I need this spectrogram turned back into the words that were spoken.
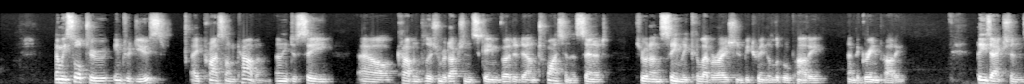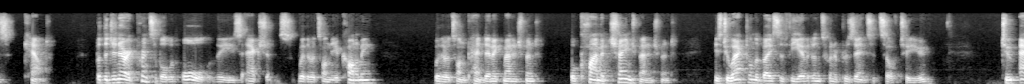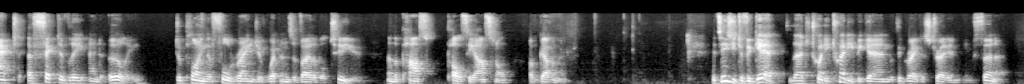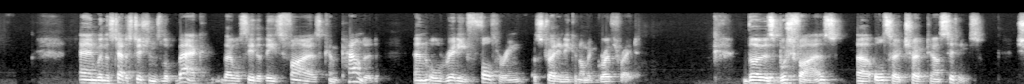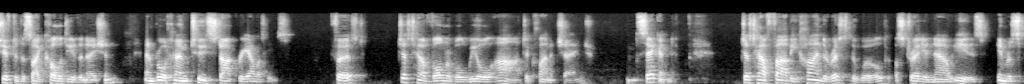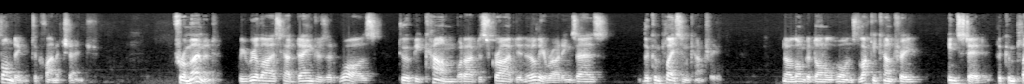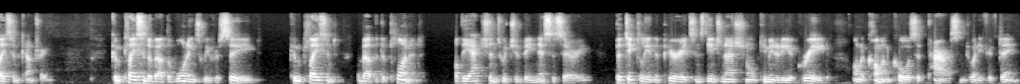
And we sought to introduce a price on carbon, only to see our carbon pollution reduction scheme voted down twice in the Senate through an unseemly collaboration between the Liberal Party and the Green Party. These actions count. But the generic principle with all these actions, whether it's on the economy, whether it's on pandemic management or climate change management, is to act on the basis of the evidence when it presents itself to you, to act effectively and early, deploying the full range of weapons available to you and the past policy arsenal of government. It's easy to forget that 2020 began with the Great Australian Inferno. And when the statisticians look back, they will see that these fires compounded an already faltering Australian economic growth rate. Those bushfires uh, also choked our cities, shifted the psychology of the nation and brought home two stark realities. First, just how vulnerable we all are to climate change. And second, just how far behind the rest of the world Australia now is in responding to climate change. For a moment, we realised how dangerous it was to have become what I've described in earlier writings as the complacent country. No longer Donald Horne's lucky country, instead the complacent country. Complacent about the warnings we've received, complacent about the deployment of the actions which have been necessary particularly in the period since the international community agreed on a common course at Paris in 2015.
